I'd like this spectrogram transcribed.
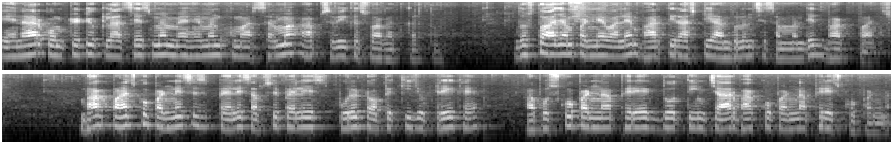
एन आर कॉम्पिटेटिव क्लासेस में मैं हेमंत कुमार शर्मा आप सभी का स्वागत करता हूँ। दोस्तों, आज हम पढ़ने वाले हैं भारतीय राष्ट्रीय आंदोलन से संबंधित भाग पाँच। भाग पाँच को पढ़ने से पहले, सबसे पहले इस पूरे टॉपिक की जो ट्रेक है, आप उसको पढ़ना, फिर एक, दो, तीन, चार भाग को पढ़ना, फिर इसको पढ़ना।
